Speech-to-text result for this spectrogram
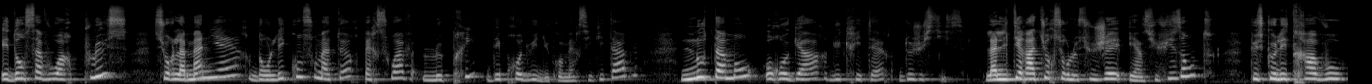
est d'en savoir plus sur la manière dont les consommateurs perçoivent le prix des produits du commerce équitable, notamment au regard du critère de justice. La littérature sur le sujet est insuffisante, puisque les travaux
